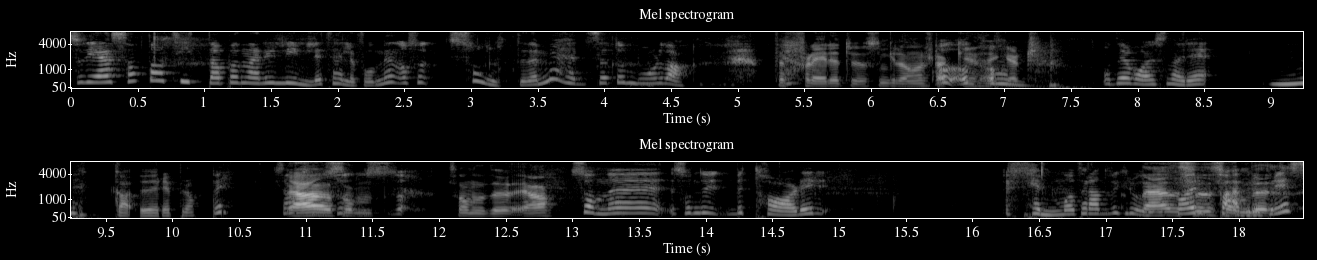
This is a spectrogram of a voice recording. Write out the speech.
så jeg satt da og titta på den der lille telefonen min, og så solgte de med headset om bord, da. Til flere tusen kroner stykket, sikkert. Og det var jo sånne møkkaørepropper. Ja, Så- sånn- så, Sånne du Ja. sånne som du betaler 35 kroner er for på sånn Europris.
